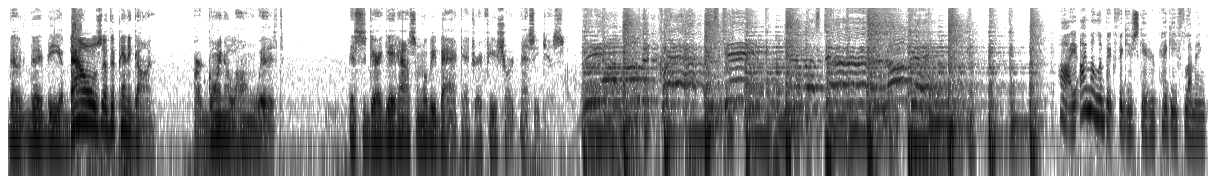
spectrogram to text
the, the, the bowels of the Pentagon, are going along with it. This is Gary Gatehouse, and we'll be back after a few short messages. Hi, I'm Olympic figure skater Peggy Fleming,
